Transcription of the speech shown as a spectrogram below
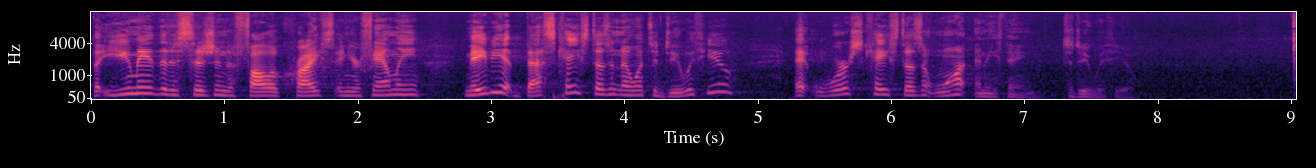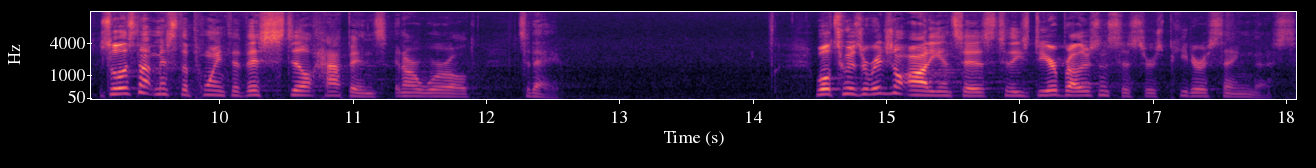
That you made the decision to follow Christ, and your family, maybe at best case, doesn't know what to do with you, at worst case, doesn't want anything to do with you. So let's not miss the point that this still happens in our world today. Well, to his original audiences, to these dear brothers and sisters, Peter is saying this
